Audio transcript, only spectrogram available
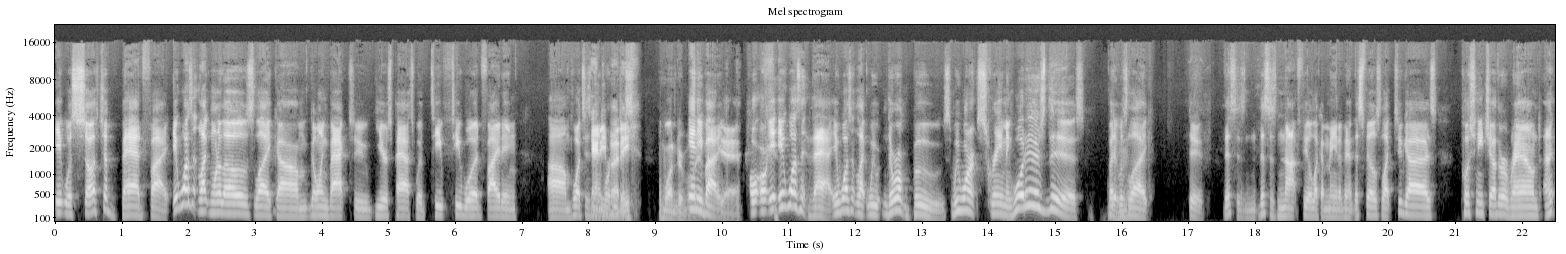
it was such a bad fight. It wasn't like one of those like um going back to years past with T T Wood fighting um what's his name where he Anybody? Wonder Boy. Anybody. Yeah. or, or it, it wasn't that. It wasn't like we there weren't boos. We weren't screaming, "What is this?" But it was like, dude, this is this does not feel like a main event. This feels like two guys pushing each other around. An-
